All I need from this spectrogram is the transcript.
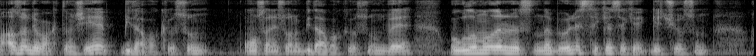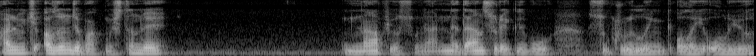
az önce baktığın şeye bir daha bakıyorsun. 10 saniye sonra bir daha bakıyorsun ve uygulamalar arasında böyle seke seke geçiyorsun. Halbuki az önce bakmıştın ve ne yapıyorsun? Yani neden sürekli bu scrolling olayı oluyor?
